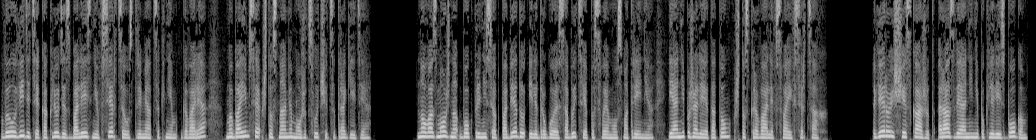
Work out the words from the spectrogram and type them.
Вы увидите, как люди с болезнью в сердце устремятся к ним, говоря, мы боимся, что с нами может случиться трагедия. Но, возможно, Бог принесет победу или другое событие по своему усмотрению, и они пожалеют о том, что скрывали в своих сердцах. Верующие скажут, разве они не поклялись Богом,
